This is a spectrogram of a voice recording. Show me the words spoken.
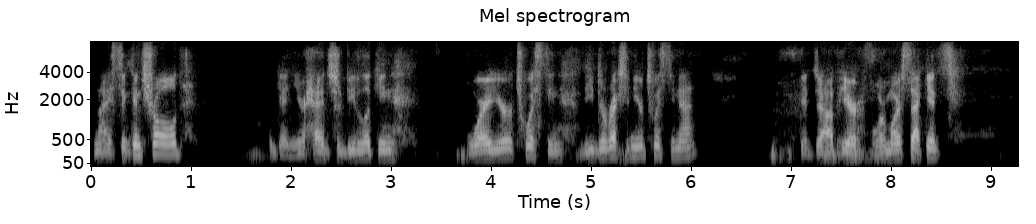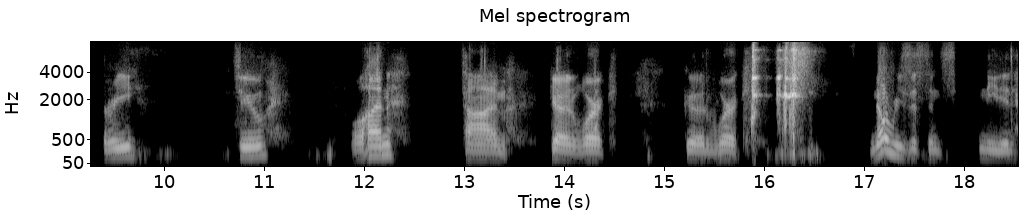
nice and controlled. Again, your head should be looking where you're twisting, the direction you're twisting at. Good job here. Four more seconds. Three, two, one. Time. Good work. Good work. No resistance needed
